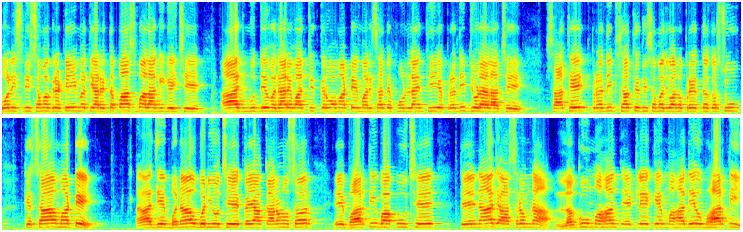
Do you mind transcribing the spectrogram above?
પોલીસની સમગ્ર ટીમ અત્યારે તપાસમાં લાગી ગઈ છે. આ જ મુદ્દે વધારે વાતચીત કરવા માટે મારી સાથે ફોન લાઈનથી એ પ્રદીપ જોડાયેલા છે. સાથે જ પ્રદીપ સાથેથી સમજવાનો પ્રયત્ન કરશું કે શા માટે આ જે બનાવ બન્યો છે, કયા કારણોસર એ ભારતી બાપુ છે તેના જ આશ્રમના લઘુ મહંત એટલે કે મહાદેવ ભારતી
